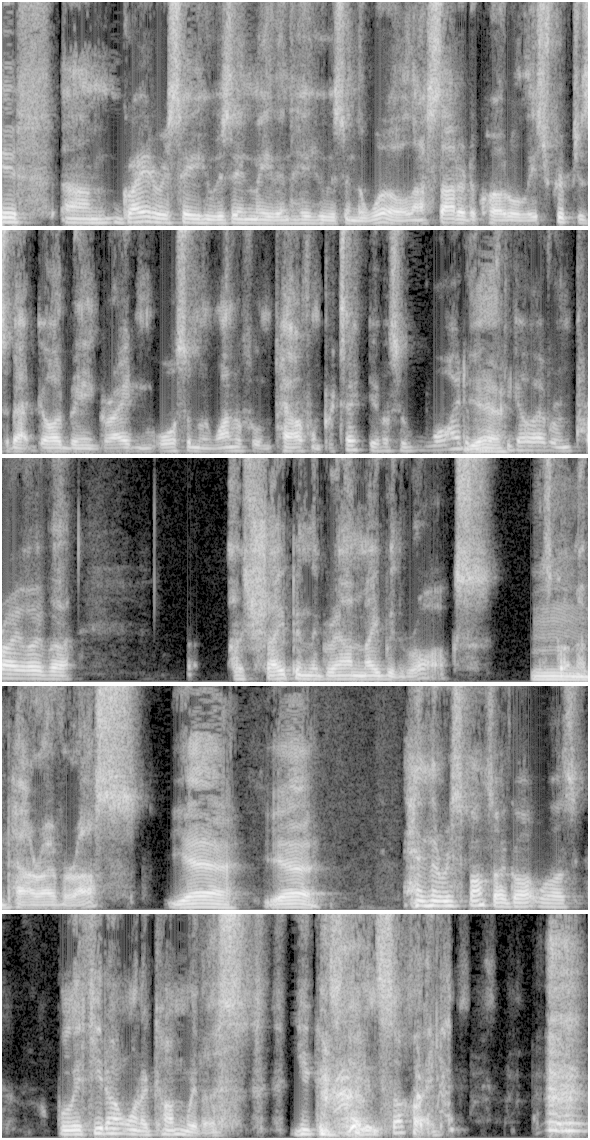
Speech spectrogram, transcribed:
if um, greater is he who is in me than he who is in the world. I started to quote all these scriptures about God being great and awesome and wonderful and powerful and protective. I said, Why do we have to go over and pray over a shape in the ground made with rocks? It's got no Mm. power over us. yeah yeah And the response I got was, Well, if you don't want to come with us, you can stay inside. I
